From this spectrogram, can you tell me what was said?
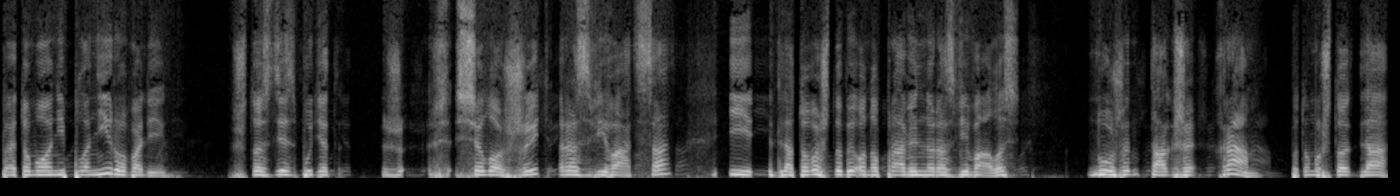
поэтому они планировали, что здесь будет село жить, развиваться, и для того, чтобы оно правильно развивалось, нужен также храм, потому что для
